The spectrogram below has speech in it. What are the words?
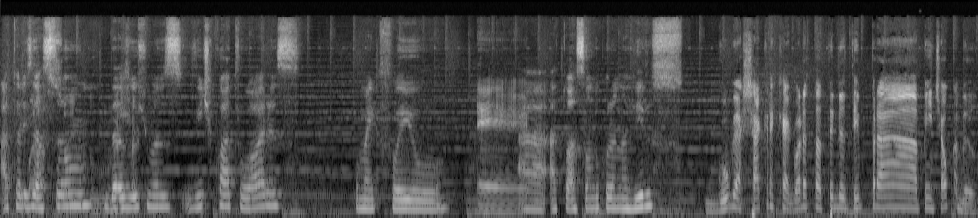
atualização das Chakra. últimas 24 horas. Como é que foi o, É, a atuação do coronavírus? Guga Chakra que agora tá tendo tempo pra pentear o cabelo.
